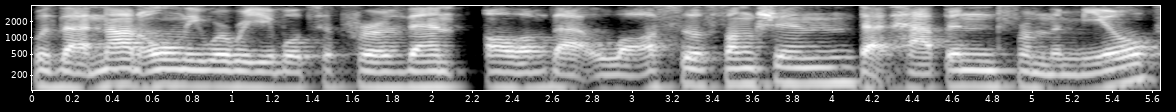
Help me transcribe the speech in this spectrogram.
was that not only were we able to prevent all of that loss of function that happened from the meal,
